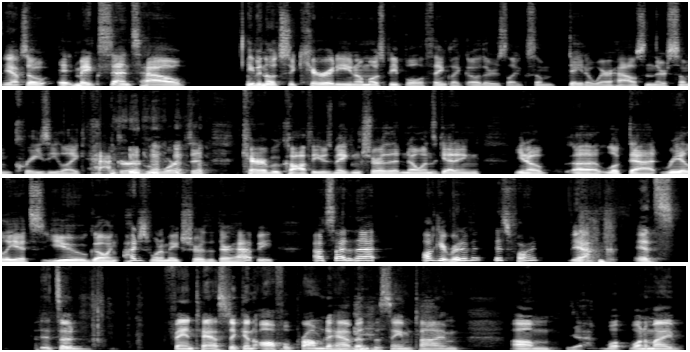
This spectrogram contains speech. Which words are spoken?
Yeah so it makes sense how even though it's security, you know, most people think like, oh, there's like some data warehouse and there's some crazy like hacker who works at Caribou Coffee who's making sure that no one's getting, you know, uh, looked at. Really, it's you going, I just want to make sure that they're happy. Outside of that, I'll get rid of it. It's fine. Yeah, it's it's a fantastic and awful problem to have at the same time. Um, Yeah. one of my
